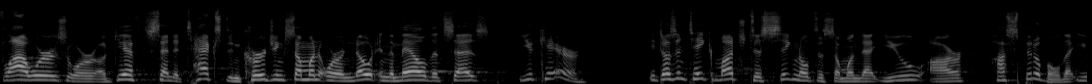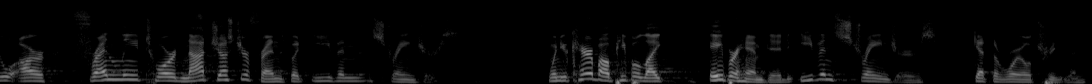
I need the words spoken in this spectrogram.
flowers or a gift, send a text encouraging someone, or a note in the mail that says, You care. It doesn't take much to signal to someone that you are hospitable, that you are friendly toward not just your friends, but even strangers. When you care about people like Abraham did, even strangers get the royal treatment.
